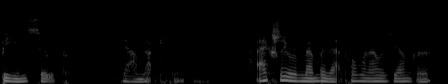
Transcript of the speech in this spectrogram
Bean Soup. Yeah, I'm not kidding. I actually remember that from when I was younger.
